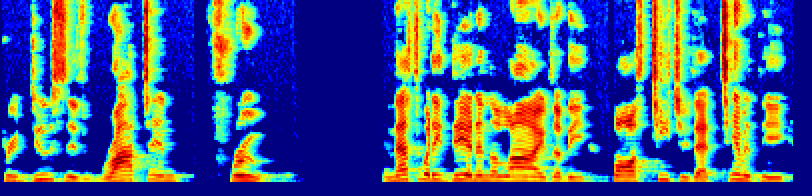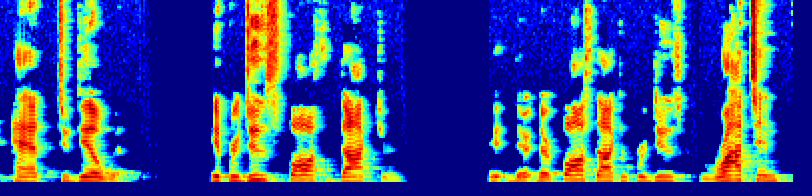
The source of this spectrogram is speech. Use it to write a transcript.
produces rotten fruit. And that's what it did in the lives of the false teachers that Timothy had to deal with. It produced false doctrine. It, their, their false doctrine produced rotten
